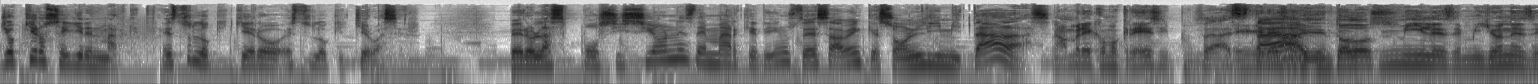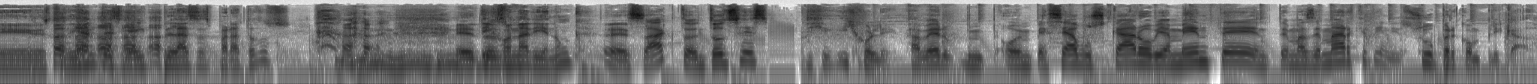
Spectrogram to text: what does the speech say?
yo quiero seguir en marketing, esto es lo que quiero, esto es lo que quiero hacer. Pero las posiciones de marketing, ustedes saben que son limitadas. No, hombre, ¿cómo crees? Y, pues, O sea, está- egresan Hay en todos. miles de millones de estudiantes y hay plazas para todos. Entonces, Dijo nadie nunca. Exacto, entonces dije, híjole, a ver, o empecé a buscar obviamente en temas de marketing y súper complicado.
